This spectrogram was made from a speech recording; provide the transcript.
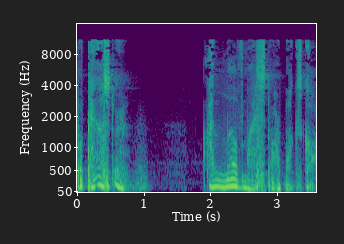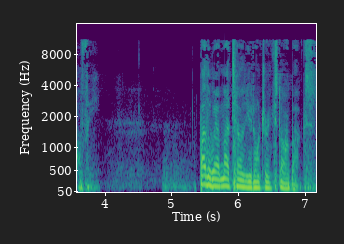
But Pastor, I love my Starbucks coffee. By the way, I'm not telling you don't drink Starbucks.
